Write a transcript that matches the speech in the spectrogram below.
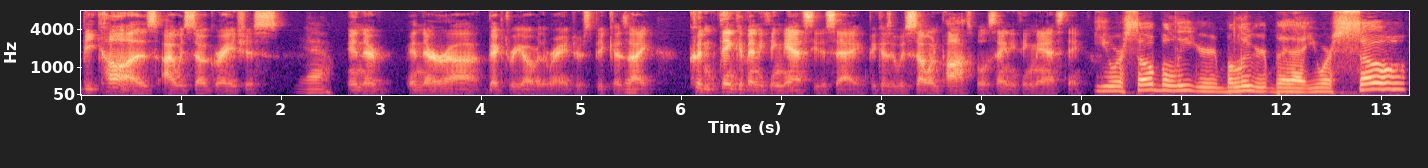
because I was so gracious Yeah. in their in their uh, victory over the Rangers because I couldn't think of anything nasty to say because it was so impossible to say anything nasty. You were so beleaguered, beleaguered, uh, you were so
